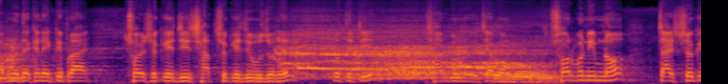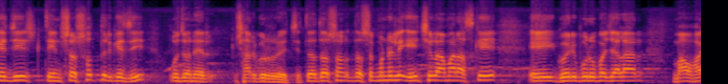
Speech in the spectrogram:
আপনারা দেখেন একটি প্রায় ছয়শো কেজি, সাতশো কেজি ওজনের প্রতিটি সারগুলো রয়েছে এবং সর্বনিম্ন চারশো কেজি, তিনশো সত্তর কেজি ওজনের সারগুলো রয়েছে। তো দর্শক দর্শক মণ্ডলী এই ছিল আমার আজকে এই গরিপুর উপজেলার মাওহা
